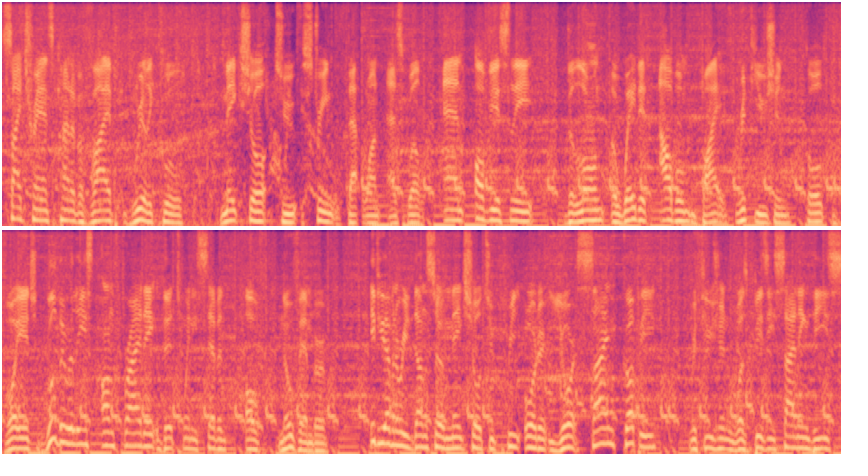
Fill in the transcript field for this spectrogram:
Psytrance kind of a vibe, really cool. Make sure to stream that one as well. And obviously, the long awaited album by Refuzion called Voyage will be released on Friday, the 27th of November. If you haven't already done so, make sure to pre order your signed copy. Refuzion was busy signing these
